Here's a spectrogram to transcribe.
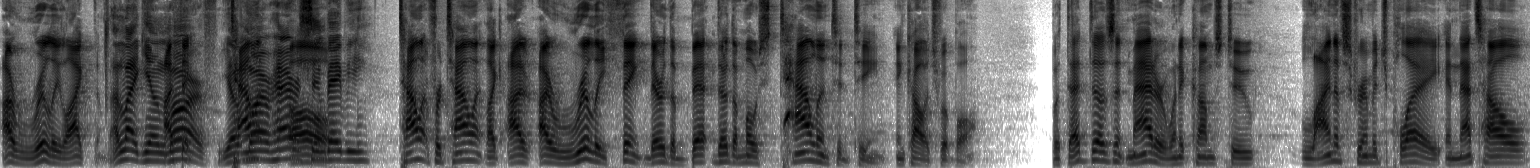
I really like them. I like Young Marv, Young talent- Marv Harrison, oh. baby. talent for talent, like I, I really think they're the be- they're the most talented team in college football. But that doesn't matter when it comes to line of scrimmage play, and that's how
